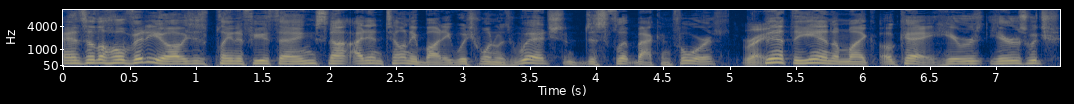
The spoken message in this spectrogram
And so the whole video, I was just playing a few things. Not, I didn't tell anybody which one was which, and just flip back and forth. Right. Then at the end, I'm like, okay, here's here's which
